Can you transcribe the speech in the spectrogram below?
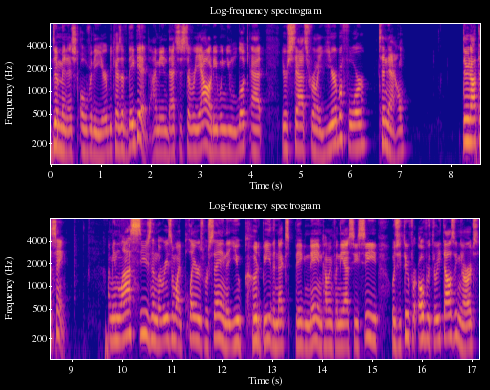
diminished over the year, because if they did, I mean, that's just a reality when you look at your stats from a year before to now, they're not the same. I mean, last season, the reason why players were saying that you could be the next big name coming from the SEC was you threw for over 3,000 yards.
